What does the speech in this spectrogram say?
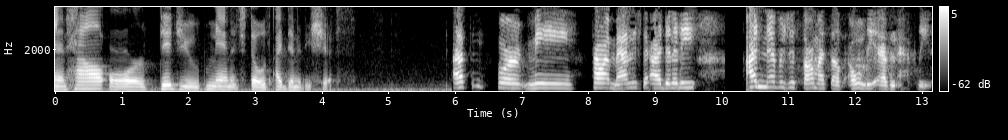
and how or did you manage those identity shifts? I think for me, how I managed the identity, I never just saw myself only as an athlete.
